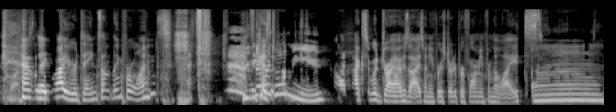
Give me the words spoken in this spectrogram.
Why? I was like, wow, you retained something for once. You've because never told me. contacts would dry out his eyes when he first started performing from the lights. Oh,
